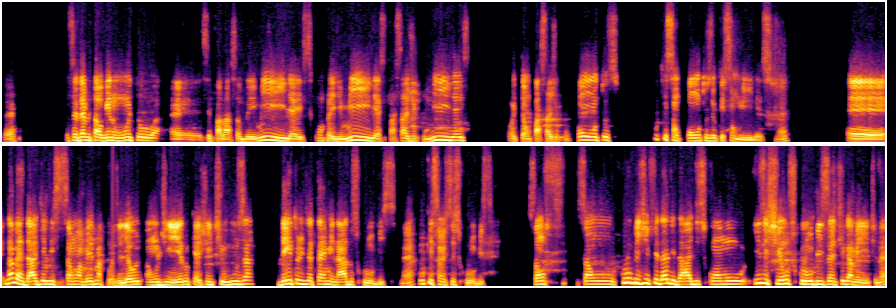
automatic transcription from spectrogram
certo? Você deve estar tá ouvindo muito é, se falar sobre milhas, compra de milhas, passagem com milhas, ou então passagem com pontos. O que são pontos e o que são milhas, né? É, na verdade, eles são a mesma coisa. Ele é, é um dinheiro que a gente usa dentro de determinados clubes. Né? O que são esses clubes? São, são clubes de fidelidades como existiam os clubes antigamente. Né?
